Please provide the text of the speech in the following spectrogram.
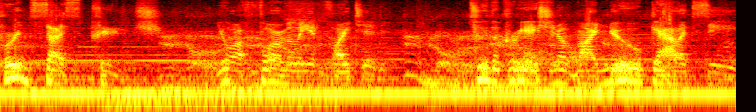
Princess Peach, you are formally invited to the creation of my new galaxy.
